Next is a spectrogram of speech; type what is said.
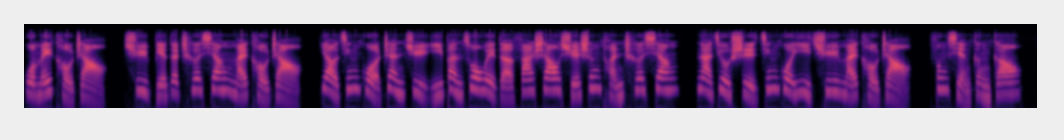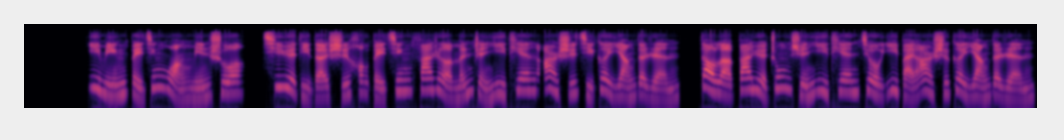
我没口罩，去别的车厢买口罩。要经过占据一半座位的发烧学生团车厢，那就是经过疫区买口罩，风险更高。一名北京网民说：“七月底的时候，北京发热门诊一天二十几个阳的人，到了八月中旬，一天就一百二十个阳的人。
